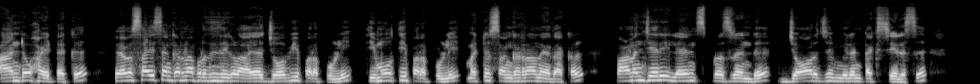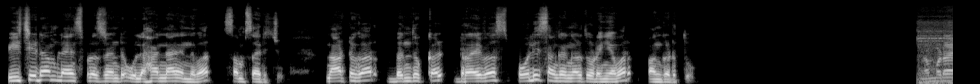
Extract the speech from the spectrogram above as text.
ആൻഡോ ഹൈടെക് വ്യവസായ സംഘടനാ പ്രതിനിധികളായ ജോബി പറപ്പുള്ളി തിമോത്തി പറപ്പുള്ളി മറ്റു സംഘടനാ നേതാക്കൾ Pananchery Lions president George Milan textiles Peechi dam Lions president Ulahannan എന്നിവർ സംസാരിച്ചു. നാട്ടുകാർ ബന്ധുക്കൾ ഡ്രൈവേഴ്സ് പോലീസ് അംഗങ്ങൾ തുടങ്ങിയവർ പങ്കെടുത്തു. നമ്മുടെ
